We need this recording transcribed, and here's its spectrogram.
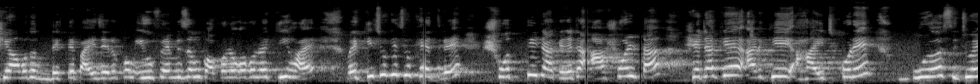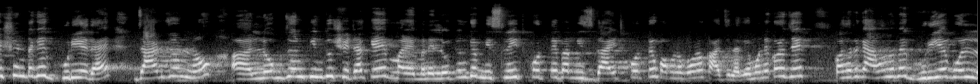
সীমাবদ্ধ দেখতে পাই যেরকম ইউফেমিজম কখনো কখনো কি হয় মানে কিছু কিছু ক্ষেত্রে সত্যিটাকে যেটা আসলটা সেটাকে আর কি হাইট করে পুরো সিচুয়েশনটাকে ঘুরিয়ে দেয় যার জন্য লোকজন কিন্তু সেটাকে মানে মানে লোকজনকে মিসলিড করতে বা মিসগাইড করতেও কখনো কখনো কাজে লাগে। মনে করো যে কথাটাকে এমনভাবে ঘুরিয়ে বলল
